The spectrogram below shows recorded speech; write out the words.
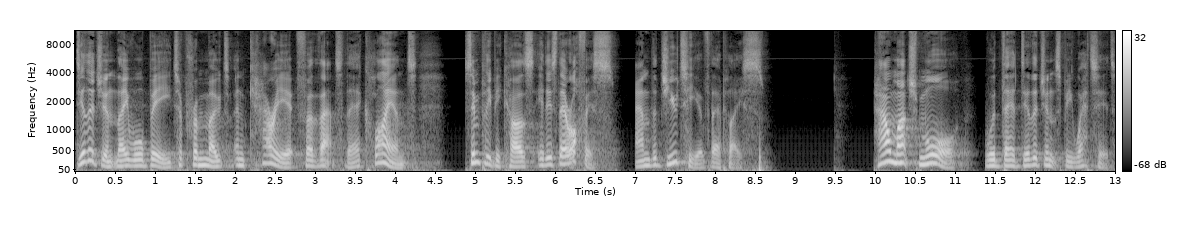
diligent they will be to promote and carry it for that their client simply because it is their office and the duty of their place. How much more would their diligence be whetted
